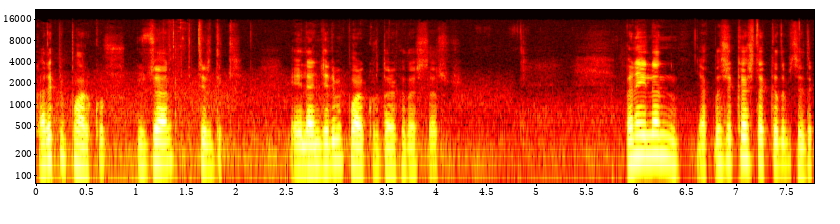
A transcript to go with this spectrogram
Garip bir parkur. Güzel. Bitirdik. Eğlenceli bir parkurdu arkadaşlar. Ben eğlendim. Yaklaşık kaç dakikada bitirdik?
